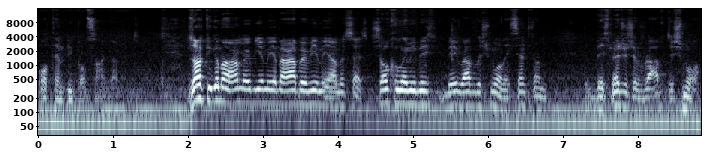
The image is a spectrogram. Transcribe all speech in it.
all ten people signed on it. Zok Gemara, Amr Rabbi Yirmiyah Bar Rabbi Yirmiyah says, Shochalemi Be Rav Lishmuel. They sent from the base measures of Rav to Shmuel.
